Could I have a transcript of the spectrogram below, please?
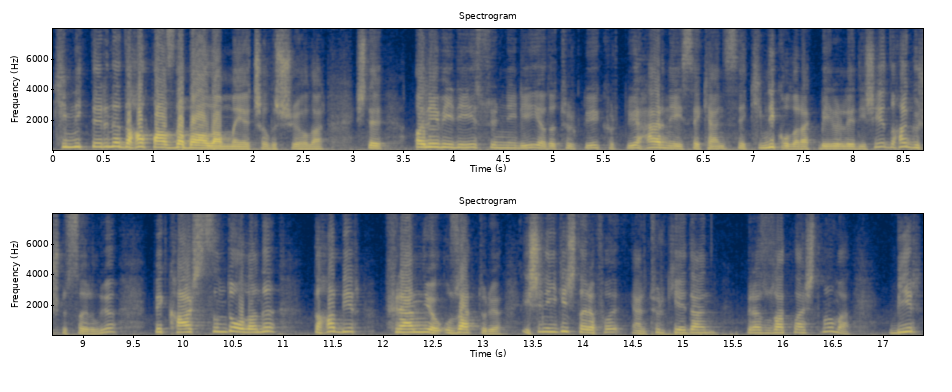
kimliklerine daha fazla bağlanmaya çalışıyorlar. İşte Aleviliği, Sünniliği ya da Türklüğü, Kürtlüğü her neyse kendisine kimlik olarak belirlediği şeye daha güçlü sarılıyor ve karşısında olanı daha bir frenliyor, uzak duruyor. İşin ilginç tarafı yani Türkiye'den biraz uzaklaştım ama bir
